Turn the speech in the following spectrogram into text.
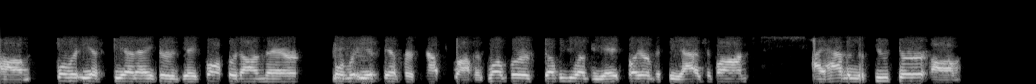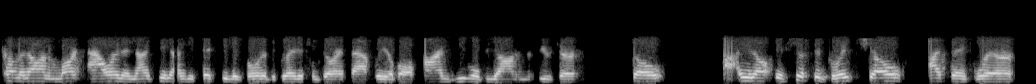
um, former ESPN anchor Jay Crawford on there, former. ESPN personality Robin Lundberg, WNBA player Missy Ajabon. I have in the future um, coming on Mark Allen in 1996. He was voted the greatest endurance athlete of all time. He will be on in the future. So, uh, you know, it's just a great show, I think, where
